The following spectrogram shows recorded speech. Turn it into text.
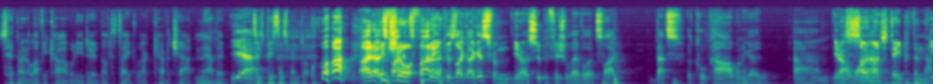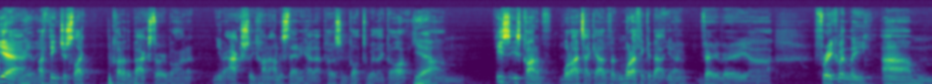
said, "Mate, I love your car. What do you do? I'd love to take like have a chat." And now they're Yeah. it's his business mentor. I know it's, fun, it's funny because like I guess from you know a superficial level, it's like that's a cool car. I want to go. Um, you know, It's I so wanna, much deeper than that. though, Yeah, really. I think just like kind of the backstory behind it. You know, actually kind of understanding how that person got to where they got. Yeah. Um, is, is kind of what I take out of it and what I think about. You know, very very uh, frequently. Um,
